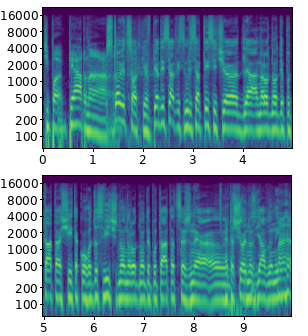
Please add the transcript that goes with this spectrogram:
типа піар на 100%. 50-80 тисяч е, для народного депутата, ще й такого досвідченого народного депутата. Це ж не е, це щойно ж... з'явлений. Ага,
